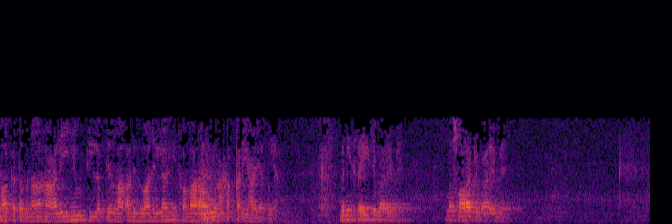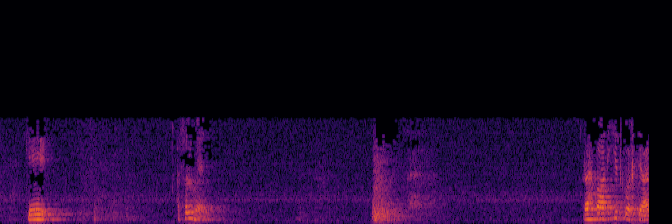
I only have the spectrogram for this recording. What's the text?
ما كتبناها عليهم الا ابتغاء رضوان الله فما رعوها حق رعایتها بنی اسرائیل کے بارے میں، نصارہ کے بارے میں کہ اصل میں رہبانیت کو اختیار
